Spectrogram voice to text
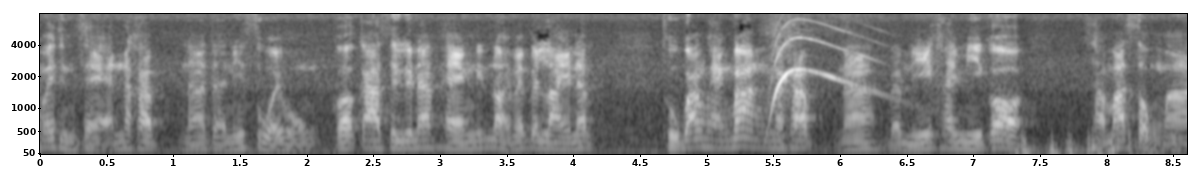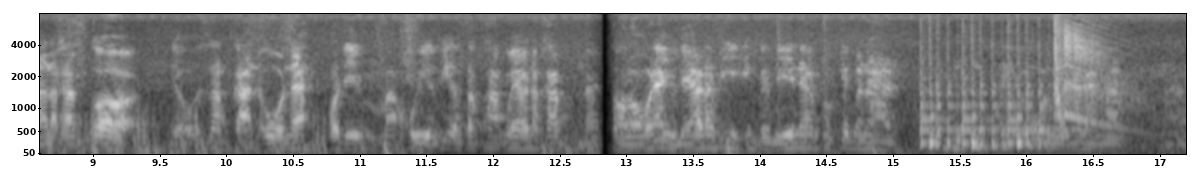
ไม่ถึงแสนนะครับนะแต่อันนี้สวยผมก็กล้าซื้อนะแพงนิดหน่อยไม่เป็นไรนะถูกบ้างแพงบ้างนะครับนะแบบนี้ใครมีก็ สามารถส่งมานะครับ ก็เดี๋ยวทำการโอนนะ พอดีมาคุยกับพี่เขาสักพักแล้วนะครับนะต่อรองไม่ได้อยู่แล้วนะพี่แบบนี้นะผมเก็บมานานโอนเลยแล้วกันนะนะ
